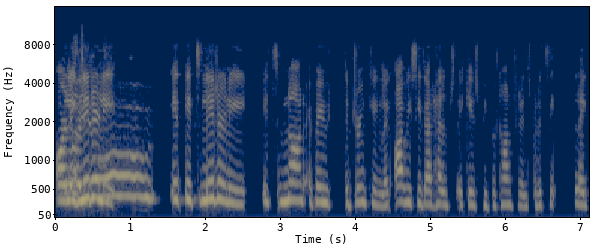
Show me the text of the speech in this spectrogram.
Or like I literally know. it, it's literally it's not about the drinking like obviously that helps it gives people confidence but it's the, like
